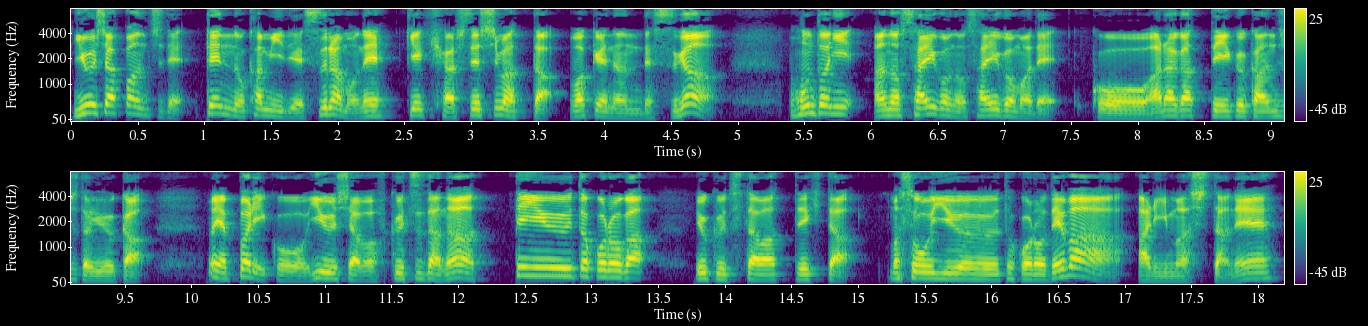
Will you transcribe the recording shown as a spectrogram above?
勇者パンチで天の神ですらもね、撃破してしまったわけなんですが、本当にあの最後の最後まで、こう、抗っていく感じというか、まあ、やっぱりこう、勇者は不屈だなっていうところがよく伝わってきた、まあそういうところではありましたね。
